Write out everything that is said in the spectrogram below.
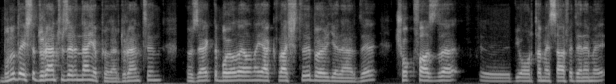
bunu da işte Durant üzerinden yapıyorlar. Durant'in özellikle boyalı alana yaklaştığı bölgelerde çok fazla e, bir orta mesafe deneme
